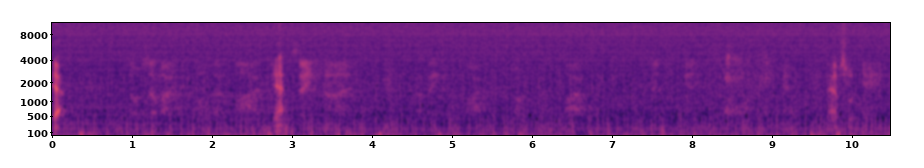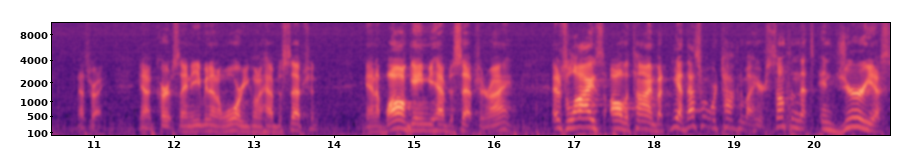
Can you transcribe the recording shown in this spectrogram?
Yeah. Yeah. Absolutely. That's right. Kurt's saying even in a war, you're going to have deception. In a ball game, you have deception, right? There's lies all the time, but yeah, that's what we're talking about here. Something that's injurious,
